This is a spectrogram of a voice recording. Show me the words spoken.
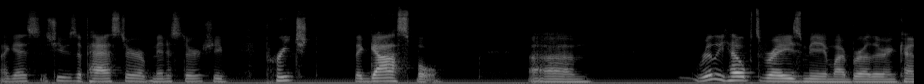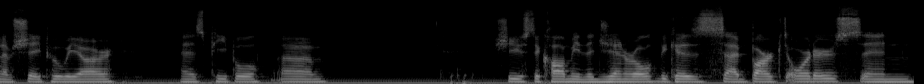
I guess. She was a pastor, a minister. She preached the gospel. Um, really helped raise me and my brother and kind of shape who we are as people. Um, she used to call me the general because I barked orders and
